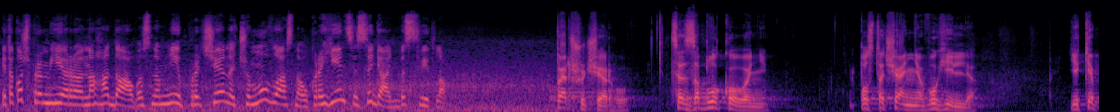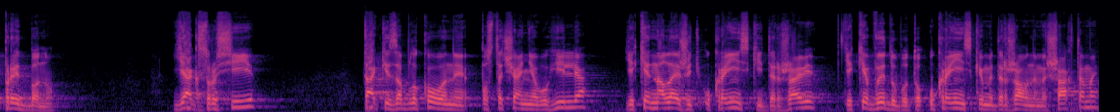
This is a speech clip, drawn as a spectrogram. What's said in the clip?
І також прем'єр нагадав основні причини, чому власне українці сидять без світла. В першу чергу це заблоковані постачання вугілля, яке придбано як з Росії, так і заблоковане постачання вугілля, яке належить українській державі, яке видобуто українськими державними шахтами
